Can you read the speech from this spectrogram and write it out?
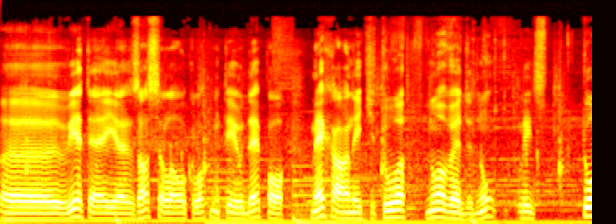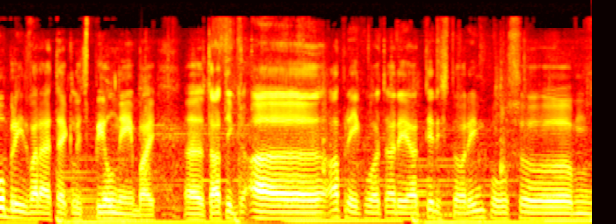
eh, vietējie Zaselauka lokomotīvu depo mehāniķi to noveda nu, līdz to brīdi varētu teikt līdz pilnībai. Eh, tā tika eh, aprīkot arī ar tiristoru impulsu mm,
